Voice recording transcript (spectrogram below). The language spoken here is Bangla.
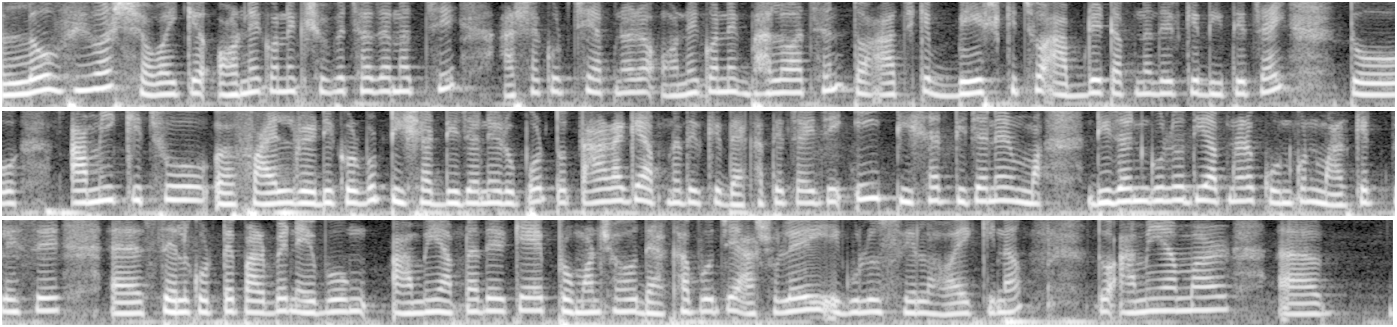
হ্যালো ভিউয়ার্স, সবাইকে অনেক অনেক শুভেচ্ছা জানাচ্ছি। আশা করছি আপনারা অনেক অনেক ভালো আছেন। তো আজকে বেশ কিছু আপডেট আপনাদেরকে দিতে চাই। তো আমি কিছু ফাইল রেডি করব টি শার্ট ডিজাইনের উপর। তো তার আগে আপনাদেরকে দেখাতে চাই যে এই টি শার্ট ডিজাইনের ডিজাইনগুলো দিয়ে আপনারা কোন কোন মার্কেট প্লেসে সেল করতে পারবেন এবং আমি আপনাদেরকে প্রমাণসহ দেখাবো যে আসলেই এগুলো সেল হয় কি না তো আমি আমার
